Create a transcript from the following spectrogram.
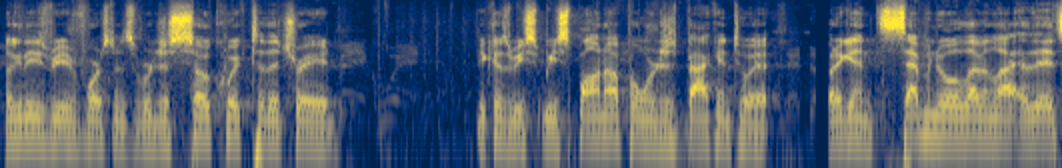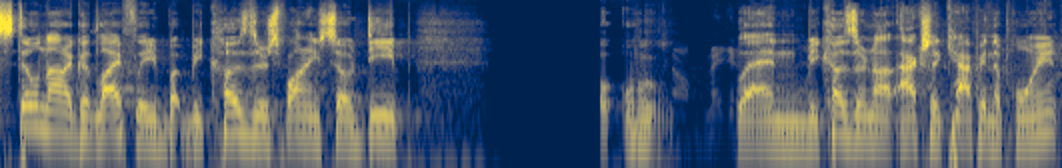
look at these reinforcements. We're just so quick to the trade because we, we spawn up and we're just back into it. But again, 7 to 11 It's still not a good life lead, but because they're spawning so deep, and because they're not actually capping the point,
